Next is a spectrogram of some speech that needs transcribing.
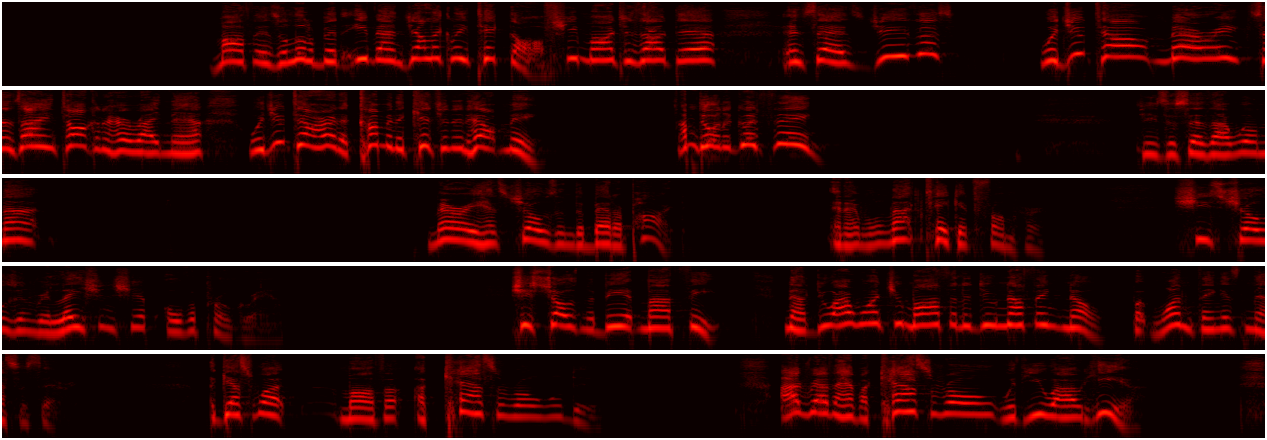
Martha is a little bit evangelically ticked off. She marches out there and says, Jesus, would you tell Mary, since I ain't talking to her right now, would you tell her to come in the kitchen and help me? I'm doing a good thing. Jesus says, I will not. Mary has chosen the better part, and I will not take it from her. She's chosen relationship over program. She's chosen to be at my feet. Now, do I want you, Martha, to do nothing? No, but one thing is necessary. Guess what, Martha? A casserole will do. I'd rather have a casserole with you out here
